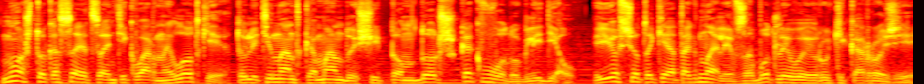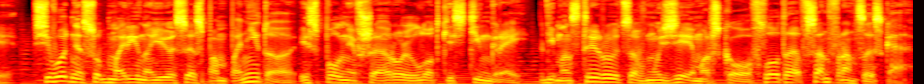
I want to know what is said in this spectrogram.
Ну а что касается антикварной лодки, то лейтенант-командующий Том Додж как в воду глядел. Ее все-таки отогнали в заботливые руки коррозии. Сегодня субмарина USS Помпанито, исполнившая роль лодки Стингрей, демонстрируется в Музее морского флота в Сан-Франциско.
